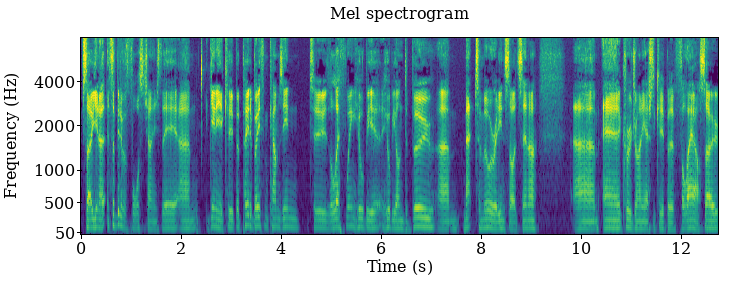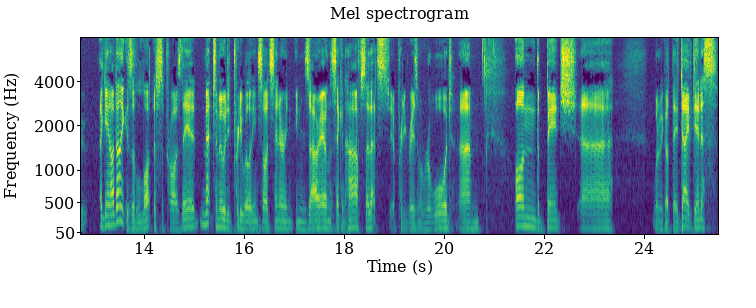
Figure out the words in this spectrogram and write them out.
So you know it's a bit of a force change there. Um, Genia Cooper, Peter Betham comes in to the left wing. He'll be he'll be on debut. Um, Matt Toomua at inside centre, um, and Kuridrani Ashley Cooper Folau. So again, I don't think there's a lot of surprise there. Matt Toomua did pretty well at inside centre in, in Rosario in the second half, so that's a pretty reasonable reward. Um, on the bench, uh, what do we got there? Dave Dennis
